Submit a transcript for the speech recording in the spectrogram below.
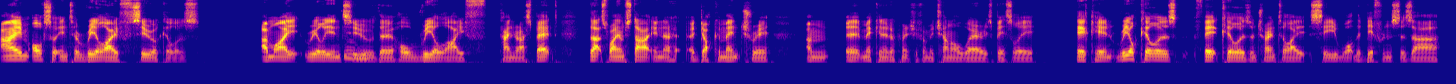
I'm also into real life serial killers. I'm like really into the whole real life kind of aspect. That's why I'm starting a, a documentary. I'm uh, making a documentary for my channel where it's basically taking real killers, fake killers, and trying to like see what the differences are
